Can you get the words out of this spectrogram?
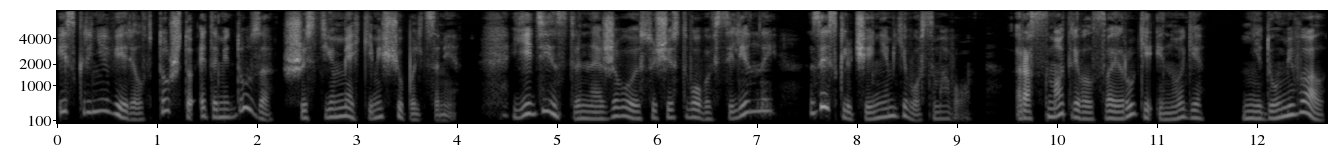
искренне верил в то, что эта медуза с шестью мягкими щупальцами единственное живое существо во Вселенной, за исключением его самого. Рассматривал свои руки и ноги, недоумевал,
